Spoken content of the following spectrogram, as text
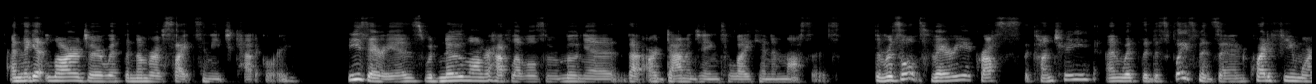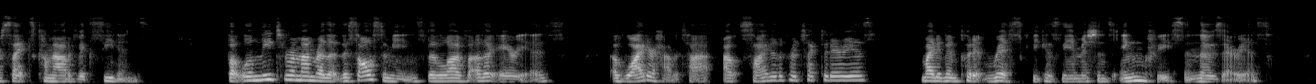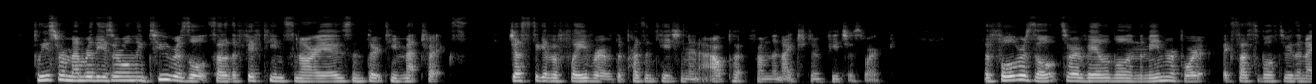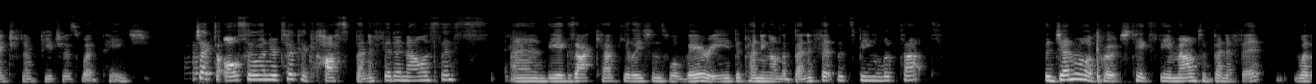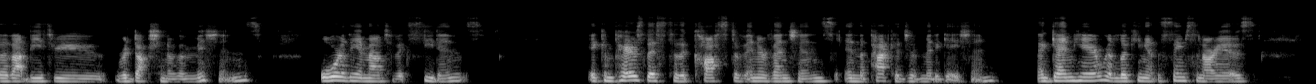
and they get larger with the number of sites in each category. These areas would no longer have levels of ammonia that are damaging to lichen and mosses. The results vary across the country, and with the displacement zone, quite a few more sites come out of exceedance. But we'll need to remember that this also means that a lot of other areas of wider habitat outside of the protected areas might have been put at risk because the emissions increase in those areas. Please remember these are only two results out of the 15 scenarios and 13 metrics, just to give a flavor of the presentation and output from the nitrogen futures work. The full results are available in the main report, accessible through the Nitrogen Futures webpage. The project also undertook a cost benefit analysis, and the exact calculations will vary depending on the benefit that's being looked at. The general approach takes the amount of benefit, whether that be through reduction of emissions, or the amount of exceedance. It compares this to the cost of interventions in the package of mitigation. Again, here we're looking at the same scenarios,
